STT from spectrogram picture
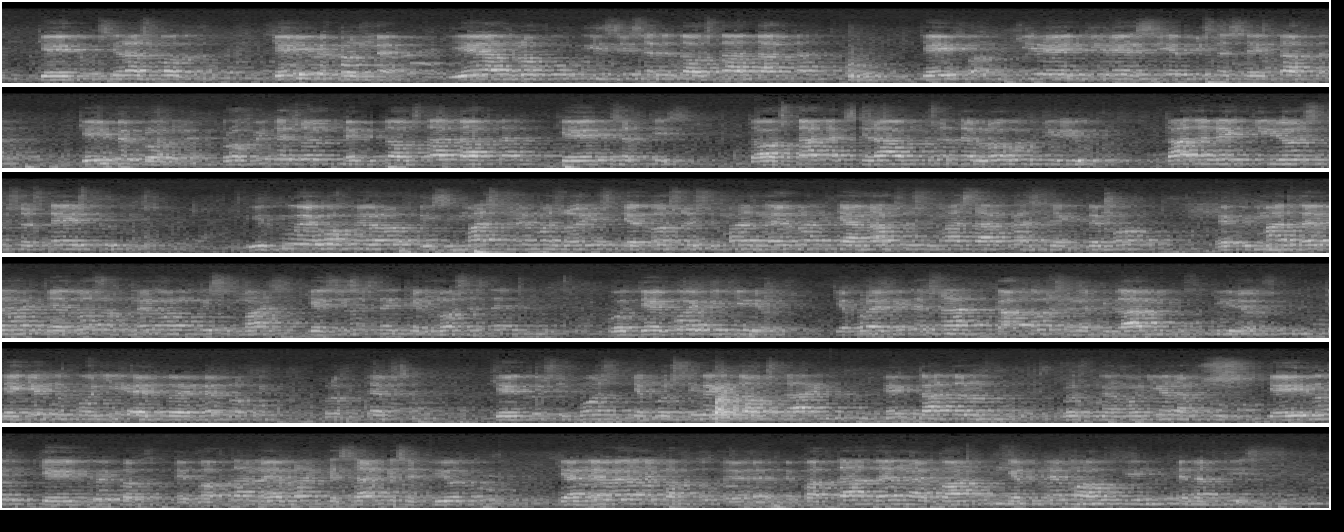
και ειδού ξηρά σφόδρα. Και είπε προς με, «Ιε ανθρώπου, ή ζήσετε τα οστά τάρτα» και είπα, «Κύριε, Κύριε, εσύ επίστασε η ταύτα». Και είπε προς με, «Προφήτευσον επί τα οστά ταύτα και ερείς αυτής. Τα οστά τα ξηρά ακούσατε λόγων Κυρίου. Τάδε λέει Κύριος τις οστέες τούτης. Ιδού εγώ φέρω εις ημάς πνεύμα ζωής και δώσω εις ημάς νεύρα και ανάψω εις ημάς άκρας και εκτεμώ επί ημάς δέρμα και δώσω πνεύμα μου εις ημάς και ζήσεστε και γνώσεστε ότι εγώ είμαι Κύριος. Και προεφήτευσα καθώς με τη λάμη του Κύριος και γέννη φωνή εν το εμέ προφη, προφητεύσα. Και ειδούς εις και προσήγαγε τα οστά εκάτερον προς την αρμονία αυτού και είδον και ειδού επ' αυτά νεύρα και σάρκες εφίωτο και ανέβαιναν επ' ε, ε, αυτά δέρμα επάνω και πνεύμα ούκιν εν αυτής.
